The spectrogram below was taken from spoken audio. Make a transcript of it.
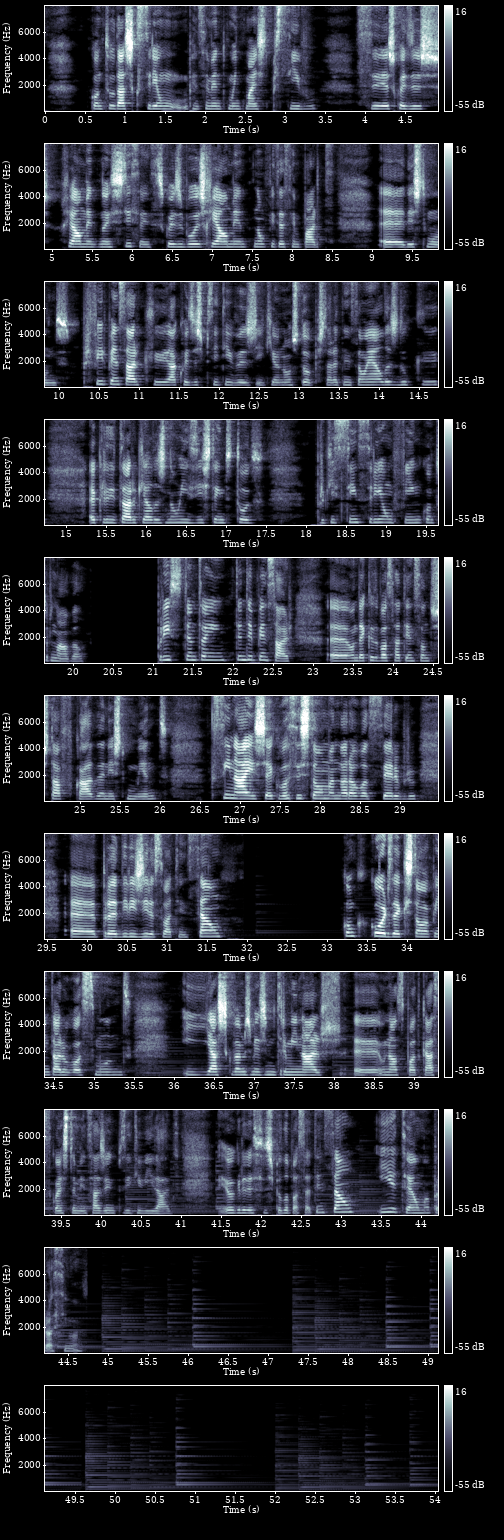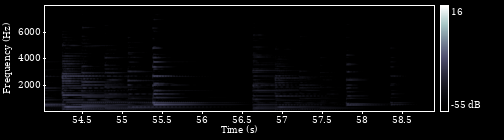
Contudo, acho que seria um pensamento muito mais depressivo se as coisas realmente não existissem, se as coisas boas realmente não fizessem parte uh, deste mundo. Prefiro pensar que há coisas positivas e que eu não estou a prestar atenção a elas do que acreditar que elas não existem de todo, porque isso sim seria um fim incontornável. Por isso, tentem, tentem pensar uh, onde é que a vossa atenção está focada neste momento, que sinais é que vocês estão a mandar ao vosso cérebro uh, para dirigir a sua atenção, com que cores é que estão a pintar o vosso mundo. E acho que vamos mesmo terminar uh, o nosso podcast com esta mensagem de positividade. Eu agradeço-vos pela vossa atenção e até uma próxima.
